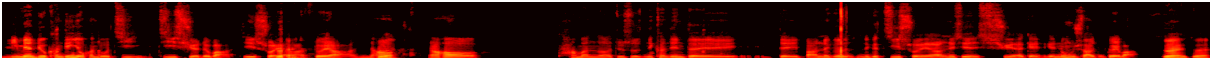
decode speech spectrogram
里面就肯定有很多积积血，对吧？积水啊，对啊。然后然后他们呢，就是你肯定得得把那个那个积水啊，那些血给给弄出来，对吧？对对。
